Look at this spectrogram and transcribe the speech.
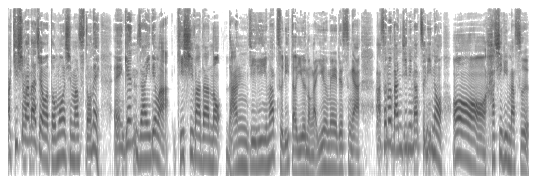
まあ、岸和田城と申しますとね、えー、現在では岸和田のだんじり祭りというのが有名ですが、あそのだんじり祭りの、走ります、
